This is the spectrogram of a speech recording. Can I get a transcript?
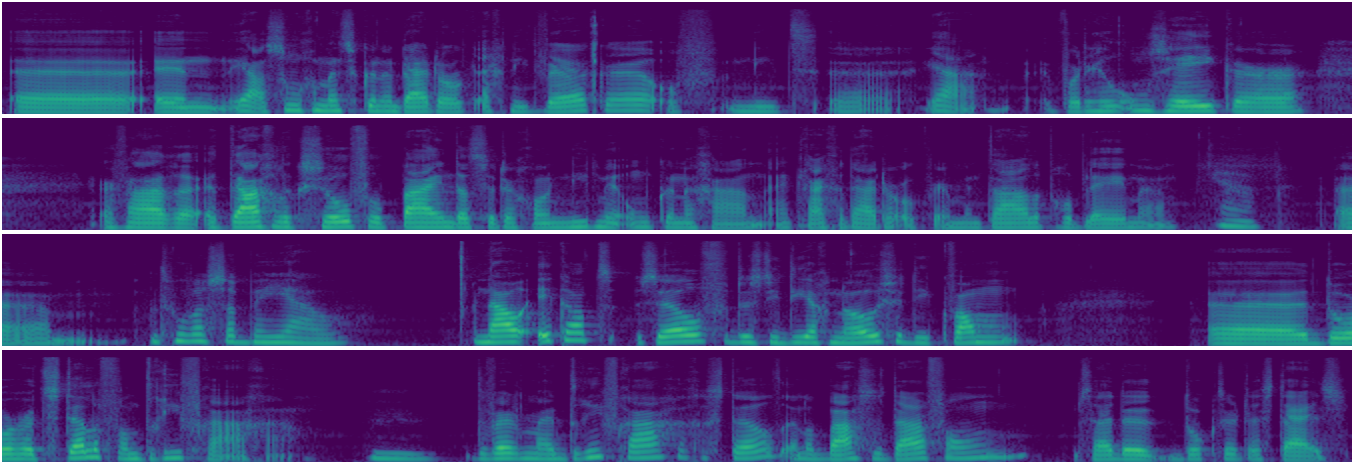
Eh, en ja, sommige mensen kunnen daardoor ook echt niet werken of niet, eh, ja, worden heel onzeker. Ervaren het dagelijks zoveel pijn dat ze er gewoon niet mee om kunnen gaan. En krijgen daardoor ook weer mentale problemen. ja. Ehm, Want hoe was dat bij jou? nou, ik had zelf, dus die diagnose, die kwam eh, door het stellen van drie vragen. Hmm. Er werden mij drie vragen gesteld en op basis daarvan zei de dokter destijds,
